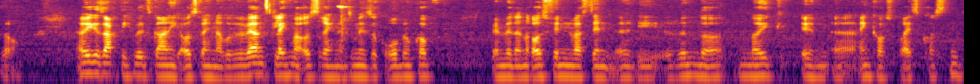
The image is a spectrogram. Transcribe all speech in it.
So. Aber wie gesagt, ich will es gar nicht ausrechnen, aber wir werden es gleich mal ausrechnen, zumindest so grob im Kopf wenn wir dann rausfinden, was denn äh, die Rinder neu im äh, Einkaufspreis kosten.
